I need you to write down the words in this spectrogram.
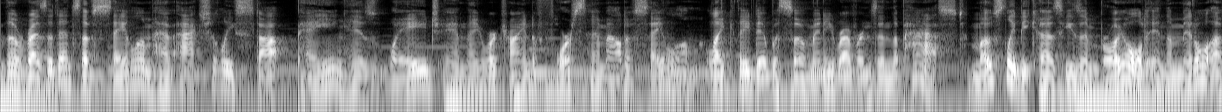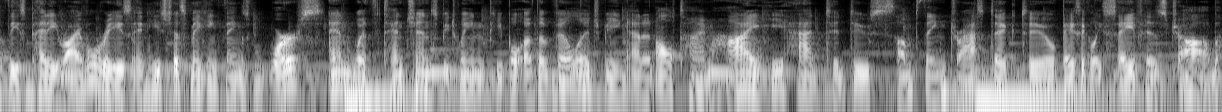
the residents of Salem have actually stopped paying his wage and they were trying to force him out of Salem, like they did with so many reverends in the past. Mostly because he's embroiled in the middle of these petty rivalries and he's just making things worse. And with tensions between people of the village being at an all time high, he had to do something drastic to basically save his job.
